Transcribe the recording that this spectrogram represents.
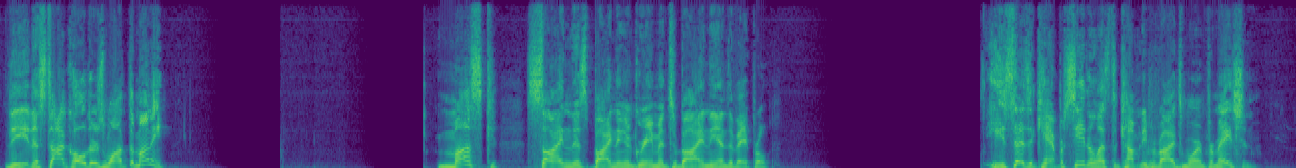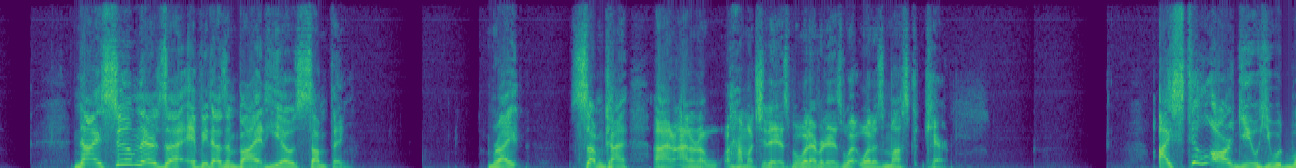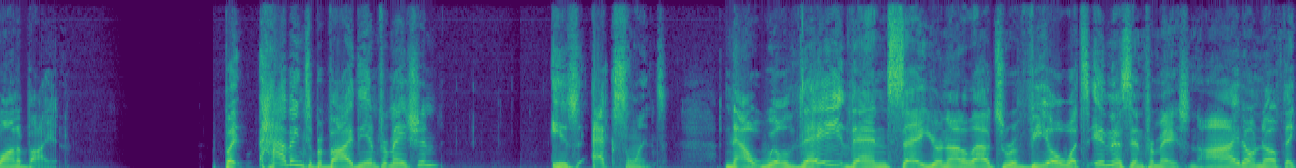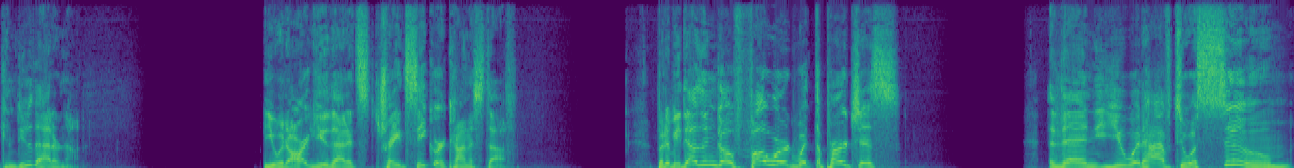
the The stockholders want the money. Musk signed this binding agreement to buy in the end of April. He says it can't proceed unless the company provides more information. Now, I assume there's a, if he doesn't buy it, he owes something, right? Some kind, I don't, I don't know how much it is, but whatever it is, what, what does Musk care? I still argue he would want to buy it. But having to provide the information is excellent. Now, will they then say you're not allowed to reveal what's in this information? I don't know if they can do that or not. You would argue that it's trade secret kind of stuff. But if he doesn't go forward with the purchase, then you would have to assume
